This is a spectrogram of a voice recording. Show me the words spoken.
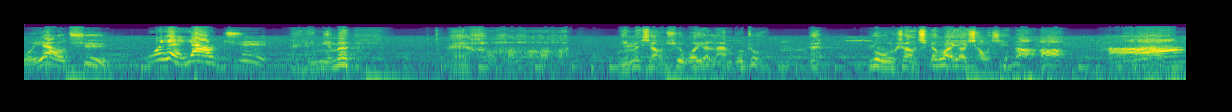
我要去。我也要去。你们，哎，好，好，好，好，好，你们想去我也拦不住。哎，路上千万要小心呐啊！好。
